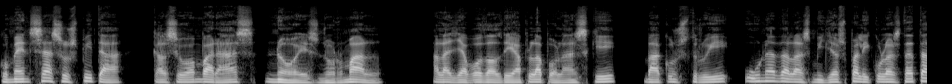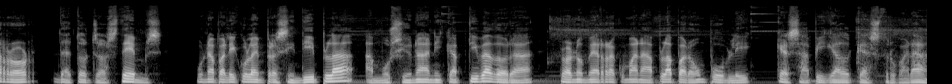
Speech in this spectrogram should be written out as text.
comença a sospitar que el seu embaràs no és normal. A la llavor del diable, Polanski va construir una de les millors pel·lícules de terror de tots els temps, una pel·lícula imprescindible, emocionant i captivadora, però només recomanable per a un públic que sàpiga el que es trobarà.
